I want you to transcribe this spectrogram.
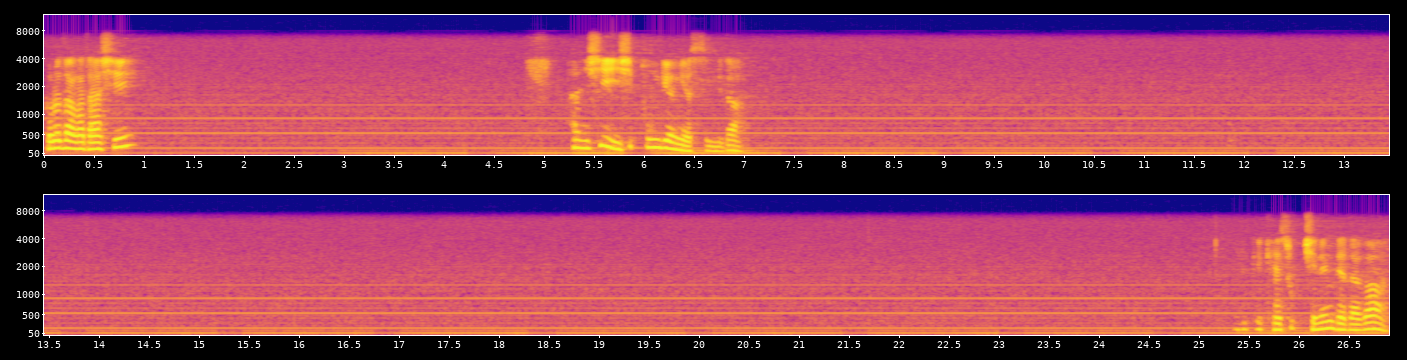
그러다가 다시 1시 20분경이었습니다. 계속 진행되다가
